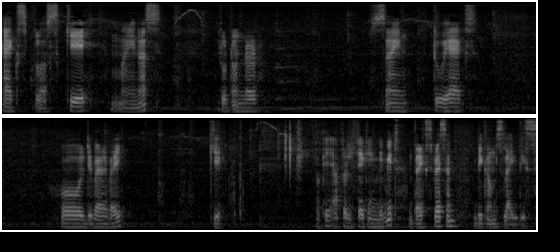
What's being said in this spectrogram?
x plus k minus root under sine 2x whole divided by k. Okay after taking limit the expression becomes like this.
